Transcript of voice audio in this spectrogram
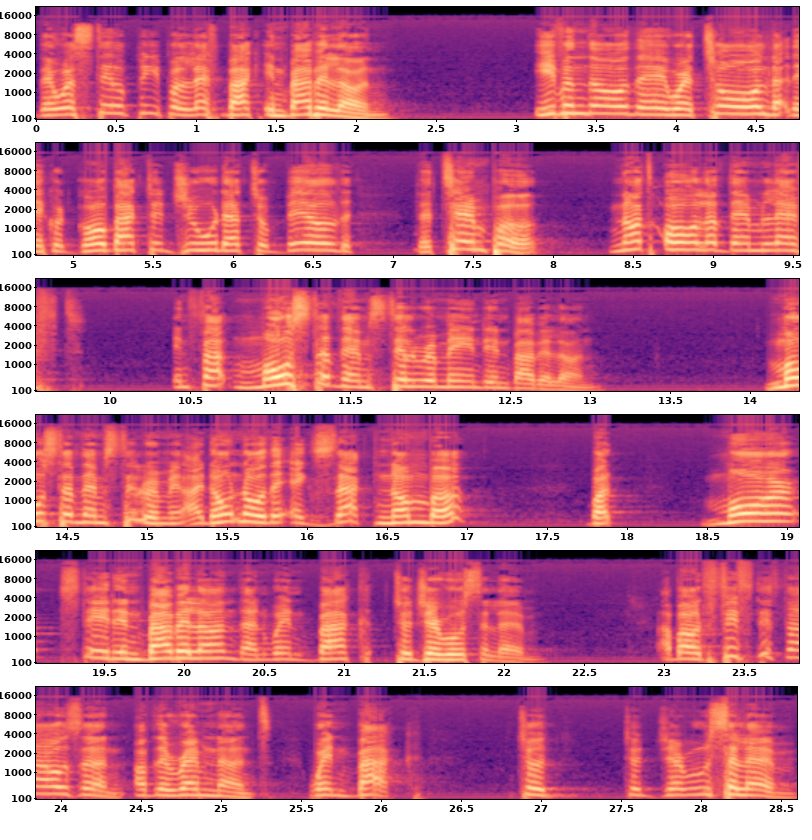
there were still people left back in Babylon. Even though they were told that they could go back to Judah to build the temple, not all of them left. In fact, most of them still remained in Babylon. Most of them still remain. I don't know the exact number, but more stayed in Babylon than went back to Jerusalem. About 50,000 of the remnant went back to, to Jerusalem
